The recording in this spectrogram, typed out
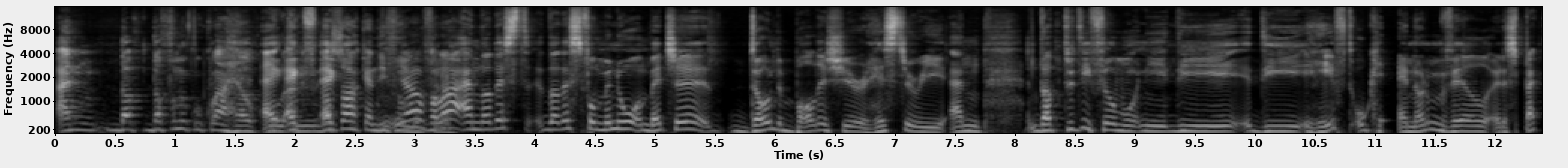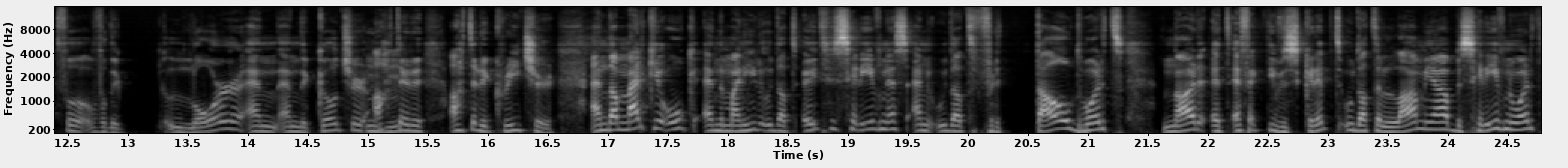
En dat, dat vond ik ook wel heel cool. Ik- en ik- dat ik- zag ik in die film Ja, ook voilà. En dat is, dat is voor mij ook een beetje don't abolish your history. En dat doet die film ook niet. Die, die heeft ook enorm veel respect voor, voor de lore en, en de culture achter, achter de creature. En dat merk je ook in de manier hoe dat uitgeschreven is en hoe dat vertaald wordt naar het effectieve script. Hoe dat de Lamia beschreven wordt.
